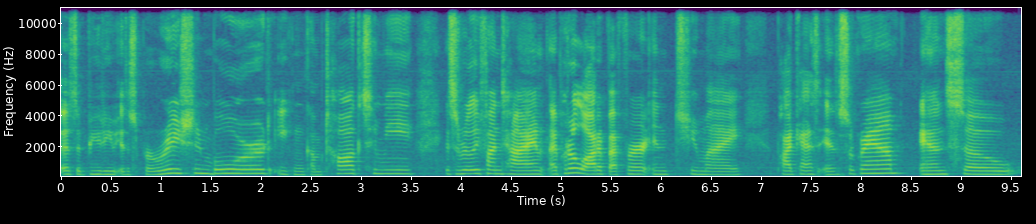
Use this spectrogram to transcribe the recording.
as a beauty inspiration board. You can come talk to me. It's a really fun time. I put a lot of effort into my podcast Instagram, and so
